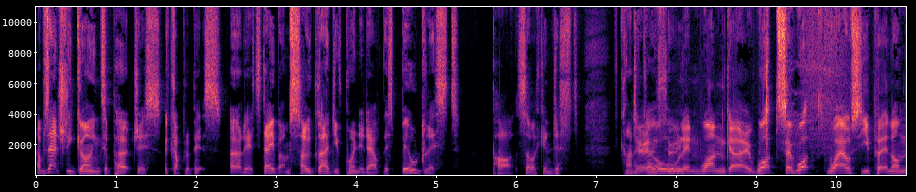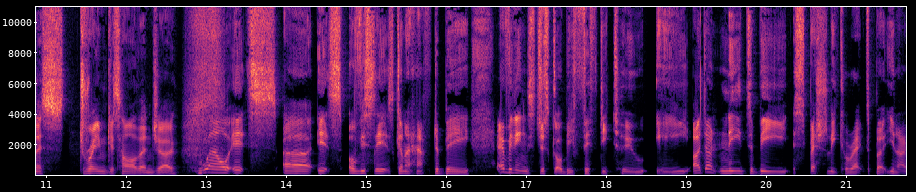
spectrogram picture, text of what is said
I was actually going to purchase a couple of bits earlier today, but I'm so glad you've pointed out this build list part so I can just kind Do of it go all through. in one go. What? So what? What else are you putting on this dream guitar then, Joe? Well, it's uh, it's obviously it's going to have to be everything's just got to be 52e. I don't need to be especially correct, but you know,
